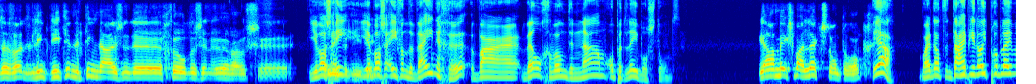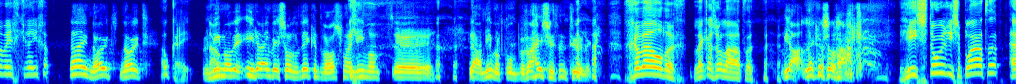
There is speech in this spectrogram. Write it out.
het, liep niet in de tienduizenden guldens en euro's. eh. Je, was een, je was een van de weinigen waar wel gewoon de naam op het label stond. Ja, Mix by Lex stond erop. Ja, maar dat, daar heb je nooit problemen mee gekregen? Nee, nooit, nooit. Oké. nou, Niemand, iedereen wist wel dat ik het was, maar niemand, eh, ja, niemand kon het bewijzen natuurlijk. geweldig. Lekker zo laten. Ja, lekker zo laat. historische platen. Eh,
